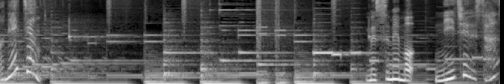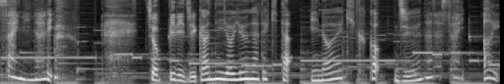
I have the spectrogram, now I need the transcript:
お姉ちゃん。娘も23歳になり ちょっぴり時間に余裕ができた井上菊子17歳。おいおい。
